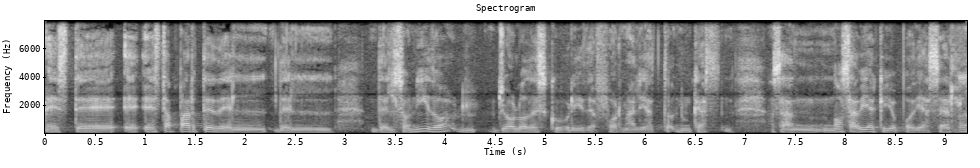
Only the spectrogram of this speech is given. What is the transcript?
este, e, esta parte del, del, sonido yo lo descubrí de forma aleatoria, nunca, o sea, no sabía que yo podía hacerlo.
